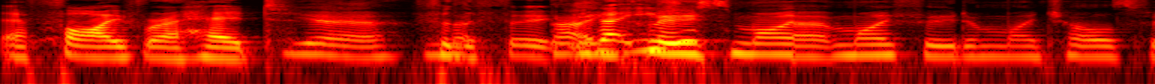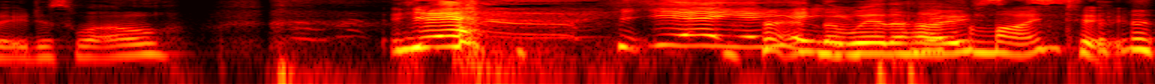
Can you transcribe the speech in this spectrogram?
a fiver a head." Yeah, For the food. That you includes just- my uh, my food and my child's food as well. Yeah, yeah, yeah, yeah. And we're the hosts. mine too.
